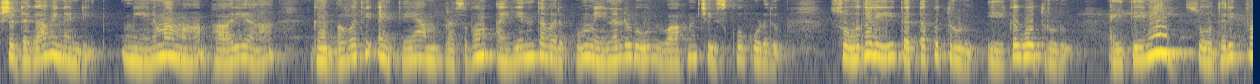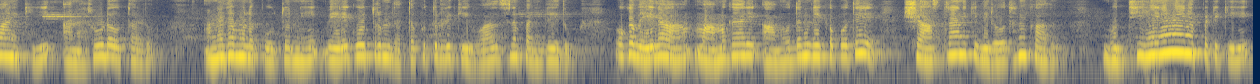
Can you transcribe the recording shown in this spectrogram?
శ్రద్ధగా వినండి. మేనమామ భార్య గర్భవతి అయితే ఆమె ప్రసవం అయ్యేంత వరకు మేనల్లుడు వివాహం చేసుకోకూడదు. సోదరి దత్తపుత్రుడు ఏకగోత్రుడు. అయితేనే సోదరిత్వానికి అనర్హుడవుతాడు. అన్నదమ్ముల కూతుర్ని వేరే గోత్రం దత్తపుత్రుడికి ఇవ్వాల్సిన పని లేదు. ఒకవేళ మామగారి ఆమోదం లేకపోతే శాస్త్రానికి విరోధం కాదు. బుద్ధిహీనమైనప్పటికీ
